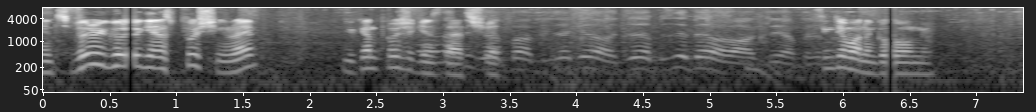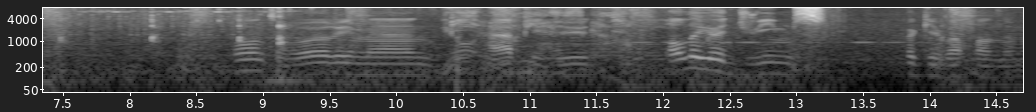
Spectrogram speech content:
Destiny awaits us. It's very good against pushing, right? You can't push against that shit. I think they wanna go on me. Don't worry, man. Be happy, dude. Follow your dreams. Never give up on them.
